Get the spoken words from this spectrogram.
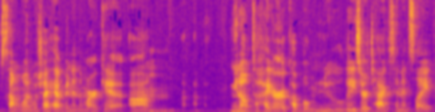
someone, which I have been in the market, um, you know, to hire a couple new laser techs, and it's like.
